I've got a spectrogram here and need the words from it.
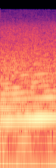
you.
